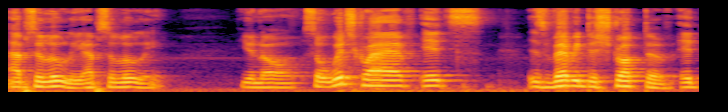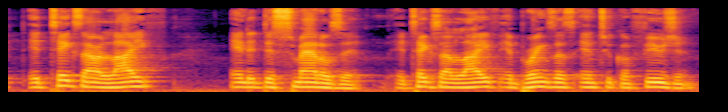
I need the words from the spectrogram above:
absolutely, absolutely. You know, so witchcraft it's is very destructive. It it takes our life and it dismantles it. It takes our life. It brings us into confusion.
